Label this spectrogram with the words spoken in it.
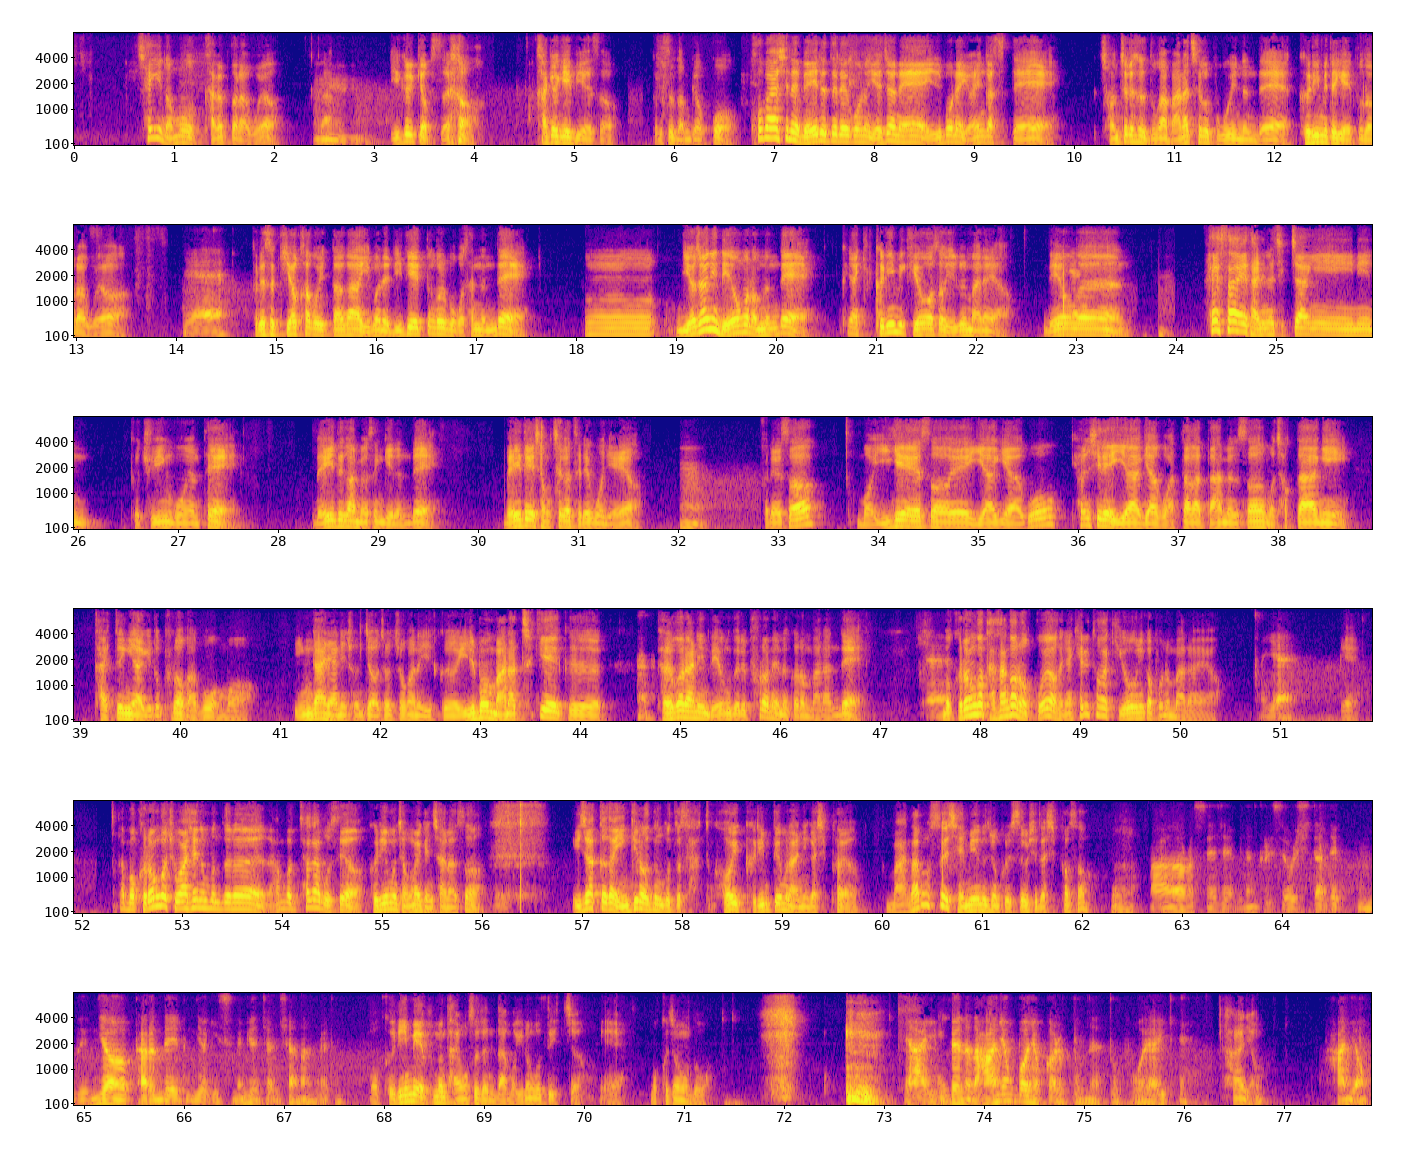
책이 너무 가볍더라고요. 그러니까 음, 읽을 게 없어요. 가격에 비해서. 그래서 넘겼고 코바야시네 maid dragon은 예전에 일본에 여행 갔을 때 전철에서 누가 만화책을 보고 있는데 그림이 되게 예쁘더라고요. 예. 그래서 기억하고 있다가 이번에 리디에 뜬걸 보고 샀는데 음, 여전히 내용은 없는데 그냥 그림이 귀여워서 읽을 만해요. 내용은 회사에 다니는 직장인인 그 주인공한테 maid가 한명 생기는데 maid의 정체가 dragon이에요. 음, 그래서 뭐 이계에서의 이야기하고 현실의 이야기하고 왔다 갔다 하면서 뭐 적당히 갈등 이야기도 풀어가고 뭐 인간이 아닌 존재 어쩌고저쩌고 하는 이- 그 일본 만화 특유의 그 별건 아닌 내용들을 풀어내는 그런 만화인데 예. 뭐 그런 거 다 상관없고요. 그냥 캐릭터가 귀여우니까 보는 만화예요. 예. 그러니까 뭐 그런 거 좋아하시는 분들은 한번 찾아보세요. 그림은 정말 괜찮아서 이 작가가 인기를 얻은 것도 사- 거의 그림 때문 아닌가 싶어요. 만화로서의 재미는 좀 글쎄오시다 싶어서 어. 만화로서의 재미는 글쎄 올시다데 능력 다른 데에 능력이 있으면 괜찮지 않아 그래도 뭐 그림이 예쁘면 다 용서 된다 뭐 이런 것도 있죠. 예, 뭐 그 정도. 야 인베는 한영 번역가를 뽑네 또 뭐야 이게 한영, 한영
